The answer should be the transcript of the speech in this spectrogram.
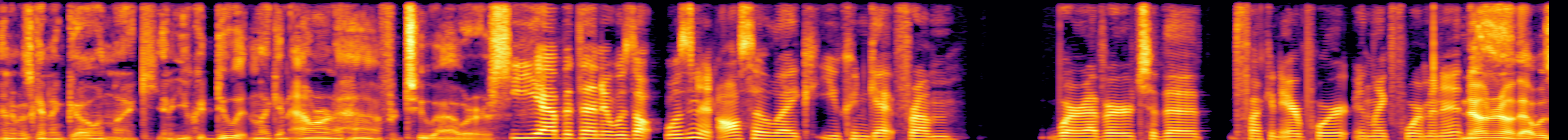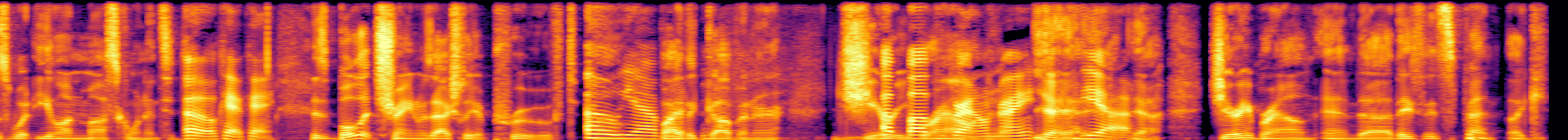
and it was going to go in like you know you could do it in like an hour and a half or two hours. Yeah, but then it was wasn't it also like you can get from wherever to the fucking airport in like four minutes? No, no, no. That was what Elon Musk wanted to do. Oh, okay, okay. This bullet train was actually approved. Oh, um, yeah, by but- the governor Jerry Above Brown. ground, right? Yeah, yeah, yeah, Yeah. yeah. Jerry Brown, and uh, they they spent like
